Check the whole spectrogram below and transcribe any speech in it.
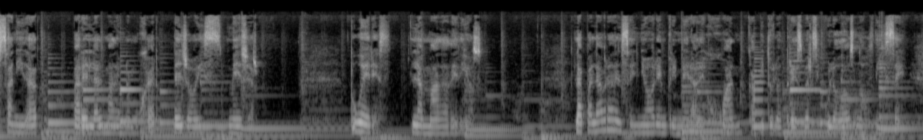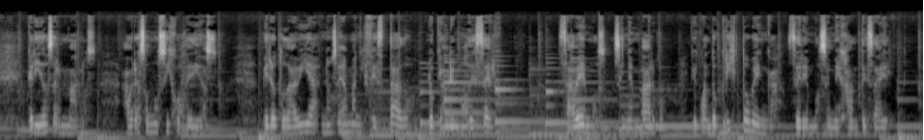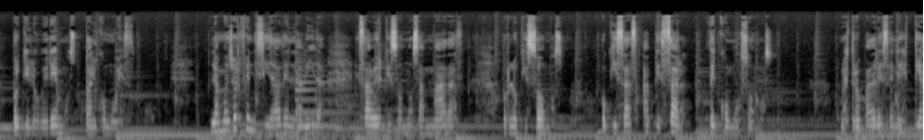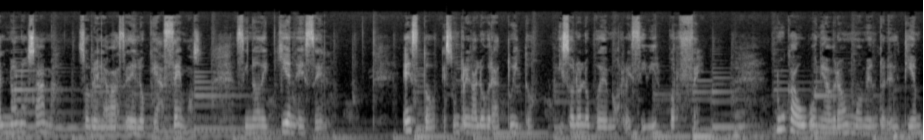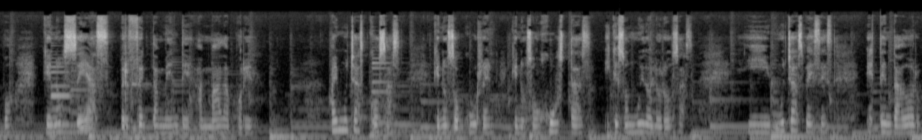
Sanidad para el alma de una mujer de Joyce Meyer. Tú eres la amada de Dios. La palabra del Señor en primera de Juan capítulo 3 versículo 2 nos dice, queridos hermanos, ahora somos hijos de Dios, pero todavía no se ha manifestado lo que habremos de ser. Sabemos, sin embargo, que cuando Cristo venga seremos semejantes a Él, porque lo veremos tal como es. La mayor felicidad en la vida es saber que somos amadas por lo que somos, o quizás a pesar de cómo somos. Nuestro Padre Celestial no nos ama sobre la base de lo que hacemos, sino de quién es Él. Esto es un regalo gratuito y solo lo podemos recibir por fe. Nunca hubo ni habrá un momento en el tiempo que no seas perfectamente amada por Él. Hay muchas cosas que nos ocurren, que no son justas y que son muy dolorosas. Y muchas veces es tentador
